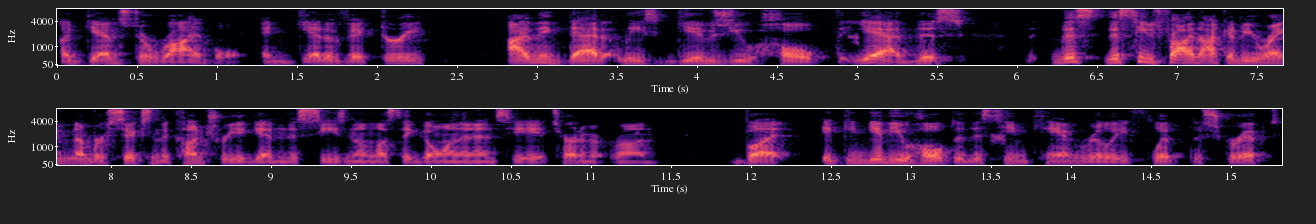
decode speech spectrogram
against a rival and get a victory, I think that at least gives you hope that yeah, this this this team's probably not going to be ranked number six in the country again this season unless they go on an NCAA tournament run. But it can give you hope that this team can really flip the script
